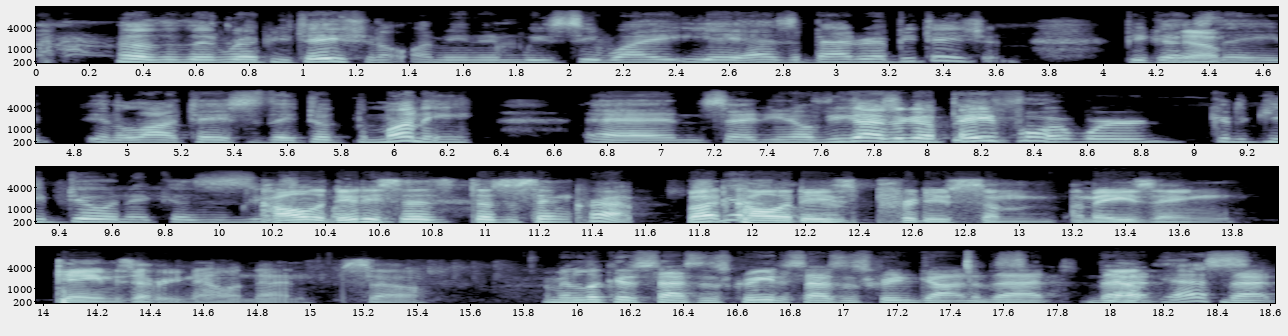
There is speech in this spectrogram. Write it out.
other than reputational? I mean, and we see why EA has a bad reputation because Yep. they, in a lot of cases, they took the money and said, you know, if you guys are going to pay for it, we're going to keep doing it because Call of Duty says does the same crap, but Yeah. Call of Duty's produced some amazing games every now and then. So I mean, look at Assassin's Creed. Assassin's Creed got into that that Yes, that,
